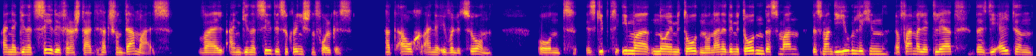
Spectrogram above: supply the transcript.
eine Genozide veranstaltet hat schon damals, weil ein Genozid des ukrainischen Volkes hat auch eine Evolution und es gibt immer neue Methoden. Und eine der Methoden, dass man, dass man die Jugendlichen auf einmal erklärt, dass die Eltern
